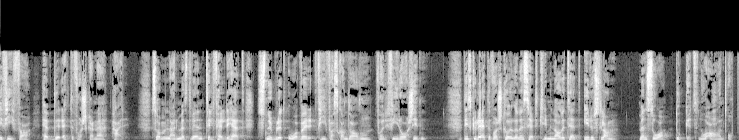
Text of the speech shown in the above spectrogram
i Fifa, hevder etterforskerne her. Som nærmest ved en tilfeldighet snublet over Fifa-skandalen for fire år siden. De skulle etterforske organisert kriminalitet i Russland. Men så dukket noe annet opp.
